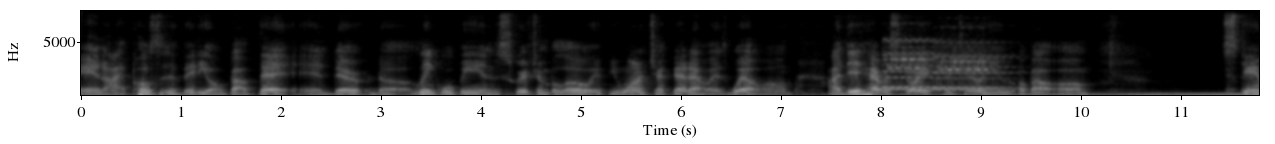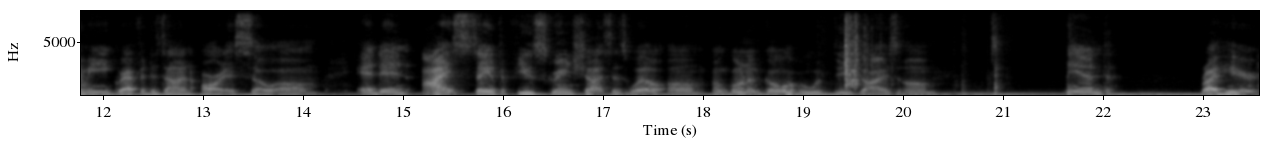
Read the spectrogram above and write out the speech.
and I posted a video about that, and there the link will be in the description below if you want to check that out as well. Um, I did have a story to tell you about um scammy graphic design artists. So um and then I saved a few screenshots as well. Um, I'm gonna go over with these guys. Um, and right here,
